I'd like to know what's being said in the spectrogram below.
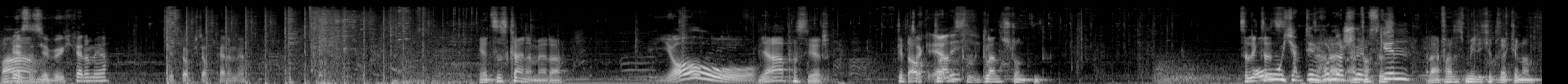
Okay, ist das Bam. hier wirklich keiner mehr? Jetzt glaube ich doch keiner mehr. Jetzt ist keiner mehr da. Yo! Ja, passiert. Gibt auch Sag Glanz, ehrlich? Glanzstunden. Select Oh, ich hab den Ja, wunderschönen Skin. Das, hat einfach das Medikit weggenommen.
